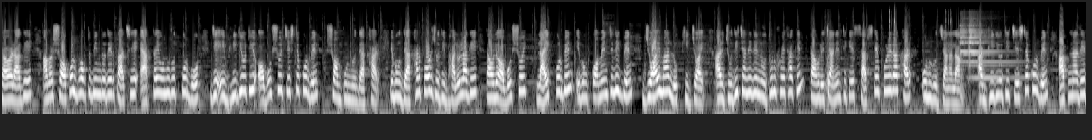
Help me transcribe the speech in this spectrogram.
যাওয়ার আগে আমার সকল ভক্তবৃন্দদের কাছে একটাই অনুরোধ করব যে এই ভিডিওটি অবশ্যই চেষ্টা করবেন সম্পূর্ণ দেখার। এবং দেখার পর যদি ভালো লাগে, তাহলে অবশ্যই লাইক করবেন এবং কমেন্টে লিখবেন, জয় মা লক্ষ্মীর জয়। আর যদি চ্যানেলে নতুন হয়ে থাকেন, তাহলে চ্যানেলটিকে সাবস্ক্রাইব করে রাখার অনুরোধ জানালাম। আর ভিডিওটি চেষ্টা করবেন আপনাদের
